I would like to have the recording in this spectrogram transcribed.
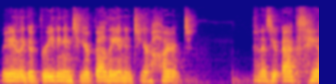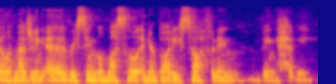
Really good. Breathing into your belly and into your heart. And as you exhale, imagining every single muscle in your body softening, being heavy.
